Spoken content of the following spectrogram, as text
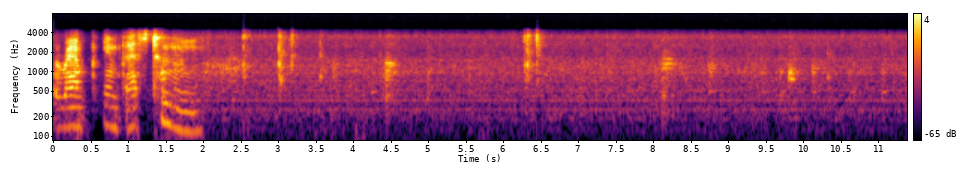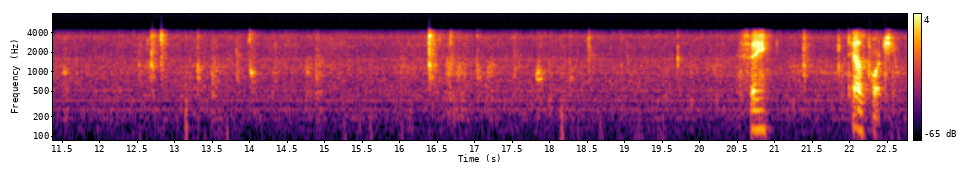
the ramp in Festoon. See? Teleport you.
